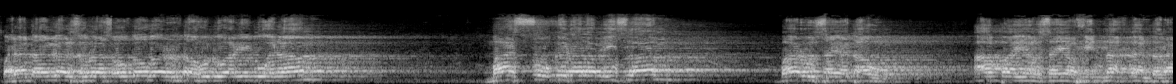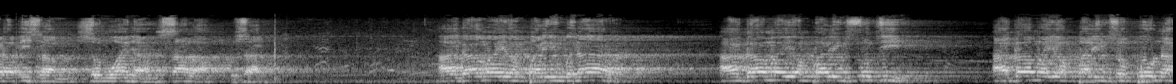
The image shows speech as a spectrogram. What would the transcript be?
pada tanggal 11 Oktober tahun 2006 masuk ke dalam Islam baru saya tahu apa yang saya fitnahkan terhadap Islam semuanya salah besar. Agama yang paling benar, agama yang paling suci, agama yang paling sempurna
